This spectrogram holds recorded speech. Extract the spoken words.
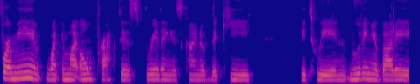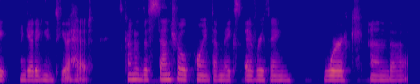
for me when in my own practice breathing is kind of the key between moving your body and getting into your head kind of the central point that makes everything work and uh,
